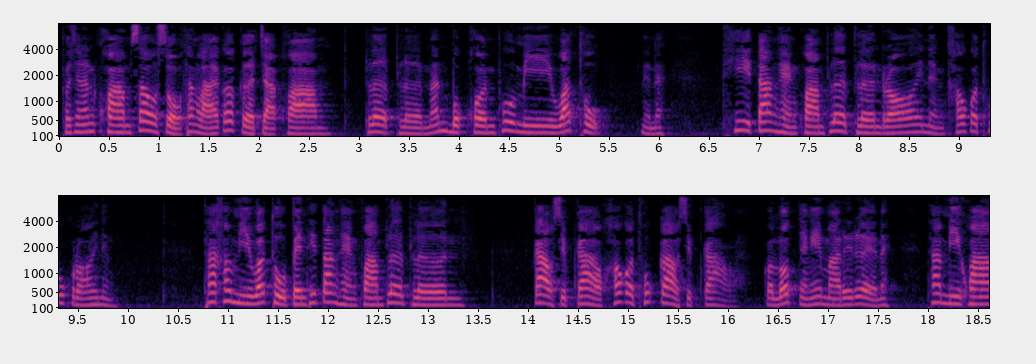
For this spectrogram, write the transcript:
เพราะฉะนั้นความเศร้าโศกทั้งหลายก็เกิดจากความเพลิดเพลินนั้นบุคคลผู้มีวัตถุเนี่ยนะที่ตั้งแห่งความเพลิดเพลินร้อยหนึ่งเขาก็ทุกร้อยหนึ่งถ้าเขามีวัตถุเป็นที่ตั้งแห่งความเพลิดเพลินเก้าสิบเก้าเขาก็ทุกเก้าสิบเก้าก็ลดอย่างนี้มาเรื่อยๆนะถ้ามีความ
